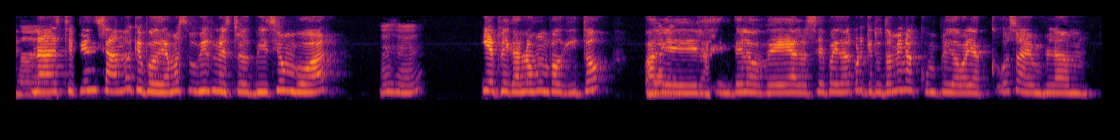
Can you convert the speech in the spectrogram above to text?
Nada, estoy pensando que podríamos subir nuestros Vision Board y explicarlos un poquito para que la gente lo vea, lo sepa y tal, porque tú también has cumplido varias cosas, en plan,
